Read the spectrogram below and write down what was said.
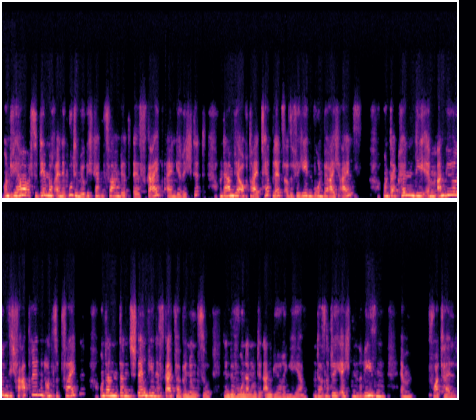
Und mhm. wir haben aber zudem noch eine gute Möglichkeit. Und zwar haben wir äh, Skype eingerichtet. Und da haben wir auch drei Tablets, also für jeden Wohnbereich eins. Und da können die ähm, Angehörigen sich verabreden mit uns zu Zeiten und dann, dann stellen wir eine Skype-Verbindung zu den Bewohnern und den Angehörigen her. Und das ist natürlich echt ein riesen ähm, Vorteil.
